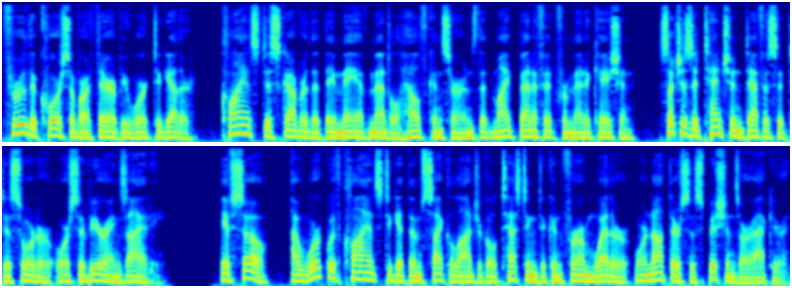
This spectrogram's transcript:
through the course of our therapy work together, clients discover that they may have mental health concerns that might benefit from medication, such as attention deficit disorder or severe anxiety. If so, I work with clients to get them psychological testing to confirm whether or not their suspicions are accurate.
